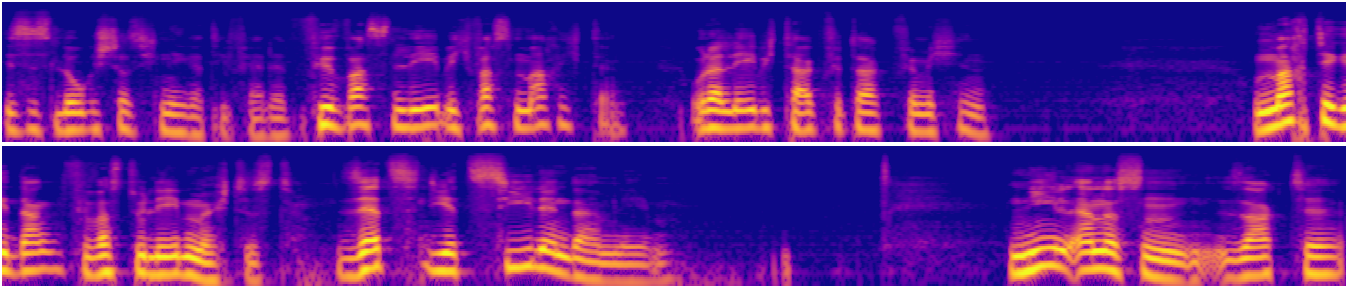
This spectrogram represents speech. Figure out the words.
ist es logisch, dass ich negativ werde. Für was lebe ich? Was mache ich denn? Oder lebe ich Tag für Tag für mich hin? Und mach dir Gedanken, für was du leben möchtest. Setz dir Ziele in deinem Leben. Neil Anderson sagte,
